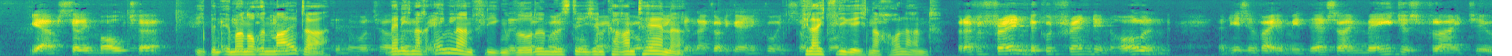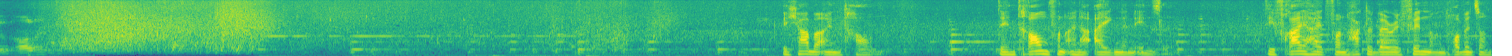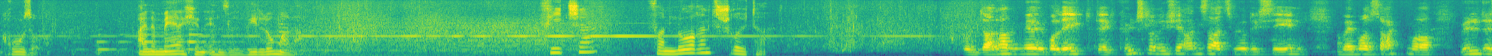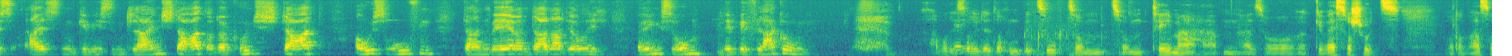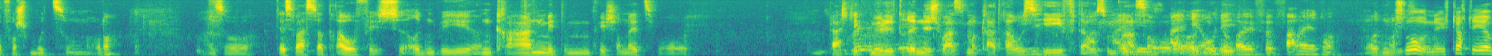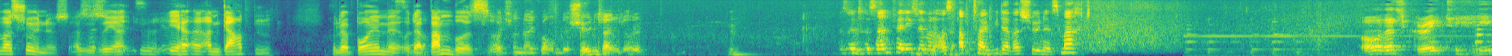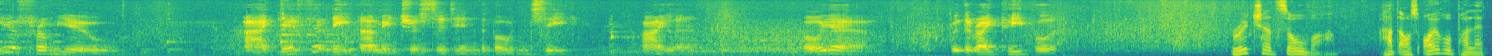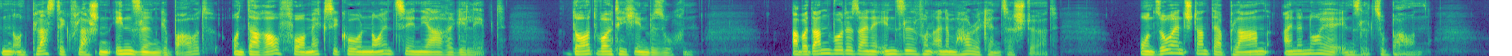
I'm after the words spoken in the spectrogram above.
Ich bin immer noch in Malta. Wenn ich nach England fliegen würde, müsste ich in Quarantäne. Vielleicht fliege ich nach Holland. Ich habe einen Traum. Den Traum von einer eigenen Insel. Die Freiheit von Huckleberry Finn und Robinson Crusoe. Eine Märcheninsel wie Lummerland. Feature von Lorenz Schröter. Und dann habe ich mir überlegt, der künstlerische Ansatz würde ich sehen, wenn man sagt, man will das als einen gewissen Kleinstaat oder Kunststaat ausrufen, dann wären da natürlich ringsum eine Beflaggung. Aber das sollte doch einen Bezug zum, zum Thema haben, also Gewässerschutz oder Wasserverschmutzung, oder? Also das, was da drauf ist, irgendwie ein Kran mit dem Fischernetz, wo Plastikmüll drin ist, was man gerade raushieft aus dem Wasser. Oder irgendwie. Fahrräder. Ach so, ich dachte eher was Schönes. Also eher, eher an Garten. Oder Bäume oder Bambus. Ich weiß schon nicht, warum das schön sein soll. Also interessant fände ich wenn man aus Abfall wieder was Schönes macht. Oh, that's great to hear from you. I definitely am interested in the Bodensee Island. Oh yeah, with the right people. Richard Sova hat aus Europaletten und Plastikflaschen Inseln gebaut und darauf vor Mexiko 19 Jahre gelebt. Dort wollte ich ihn besuchen. Aber dann wurde seine Insel von einem Hurrikan zerstört. Und so entstand der Plan, eine neue Insel zu bauen.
